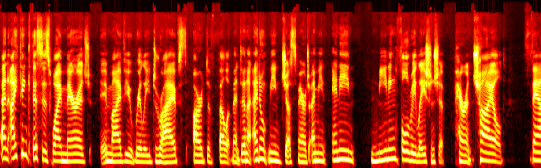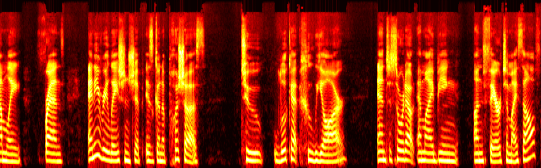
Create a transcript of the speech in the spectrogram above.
And I think this is why marriage, in my view, really drives our development. And I don't mean just marriage, I mean any meaningful relationship, parent child, family, friends, any relationship is going to push us to look at who we are and to sort out am I being unfair to myself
